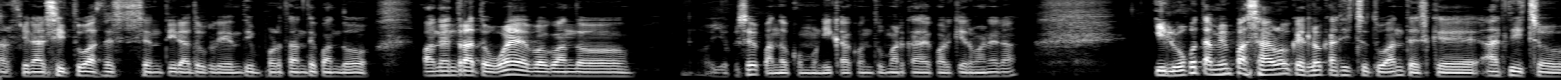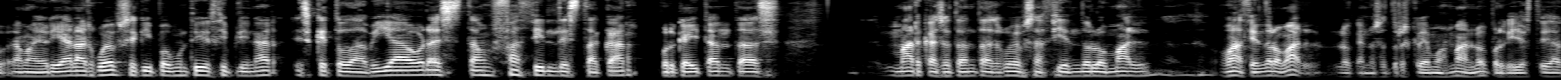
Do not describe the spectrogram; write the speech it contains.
al final, si tú haces sentir a tu cliente importante cuando, cuando entra a tu web o cuando, yo qué sé, cuando comunica con tu marca de cualquier manera. Y luego también pasa algo que es lo que has dicho tú antes, que has dicho, la mayoría de las webs, equipo multidisciplinar, es que todavía ahora es tan fácil destacar porque hay tantas marcas o tantas webs haciéndolo mal, bueno, haciéndolo mal, lo que nosotros creemos mal, ¿no? Porque yo estoy de,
